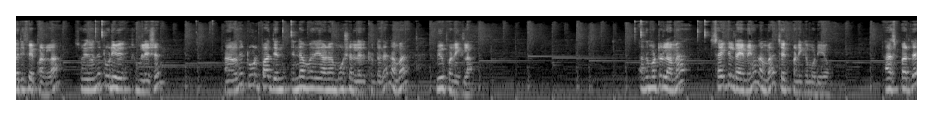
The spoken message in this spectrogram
வெரிஃபை பண்ணலாம். ஸோ இது வந்து டூ டி சிமுலேஷன் அதாவது டூல் பாத் எந் என்ன மாதிரியான மோஷனில் இருக்குன்றதை நம்ம வியூ பண்ணிக்கலாம். அது மட்டும் இல்லாமல் சைக்கிள் டைமையும் நம்ம செக் பண்ணிக்க முடியும். As per the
